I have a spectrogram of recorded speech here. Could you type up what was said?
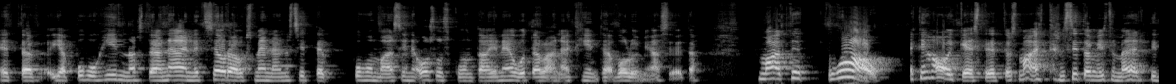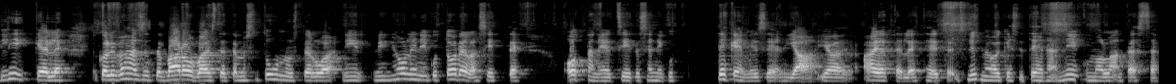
että, ja puhu hinnasta ja näin, että seuraavaksi mennään nyt sitten puhumaan sinne osuuskuntaan ja neuvotellaan näitä hinta- ja volyymiasioita. Mä ajattelin, että wow, että ihan oikeasti, että jos mä ajattelen sitä, mistä mä lähdettiin liikkeelle, joka oli vähän sellaista varovaista tämmöistä tunnustelua, niin, niin he oli niin kuin todella sitten ottaneet siitä sen niin kuin tekemisen ja, ja ajatelleet, että, hei, nyt me oikeasti tehdään niin kuin me ollaan tässä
